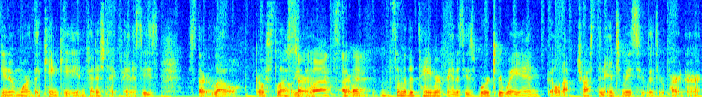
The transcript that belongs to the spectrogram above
you know, more of the kinky and fetish type fantasies, start low, go slow. Start you know? low. Start okay. with some of the tamer fantasies, work your way in, build up trust and intimacy with your partner.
